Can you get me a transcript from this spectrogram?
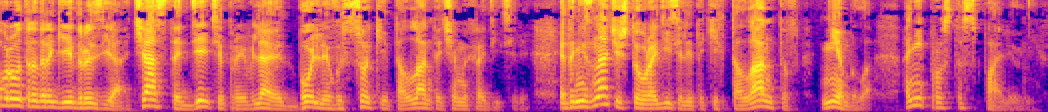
Доброе утро, дорогие друзья! Часто дети проявляют более высокие таланты, чем их родители. Это не значит, что у родителей таких талантов не было. Они просто спали у них.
